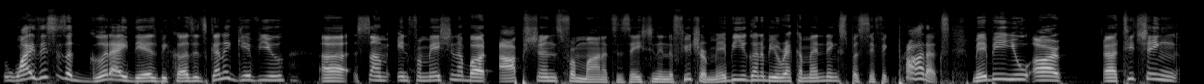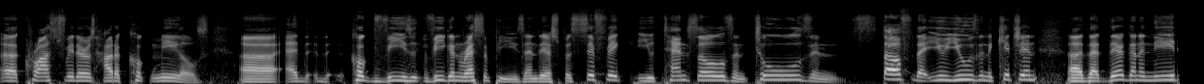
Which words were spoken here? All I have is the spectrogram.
why this is a good idea is because it's going to give you uh, some information about options for monetization in the future. Maybe you're going to be recommending specific products. Maybe you are uh, teaching uh, CrossFitters how to cook meals, uh, and cook ve- vegan recipes, and their specific utensils and tools and stuff that you use in the kitchen uh, that they're gonna need.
